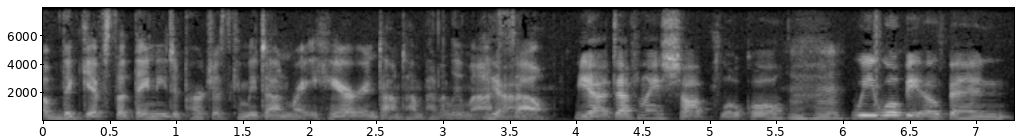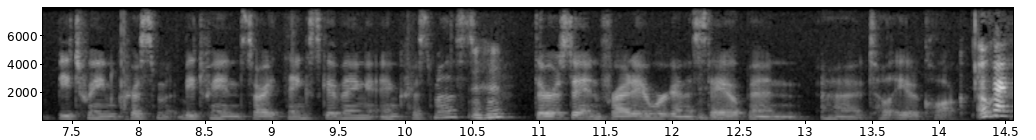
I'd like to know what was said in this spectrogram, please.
of the gifts that they need to purchase can be done right here in downtown Petaluma. Yeah, So yeah, definitely shop local. We will be open between Christmas, between sorry Thanksgiving and Christmas. Thursday and Friday, we're going to stay open uh, till eight o'clock. okay,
